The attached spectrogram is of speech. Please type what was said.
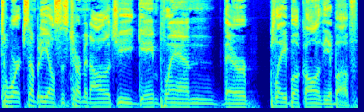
to work somebody else's terminology, game plan, their playbook, all of the above?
